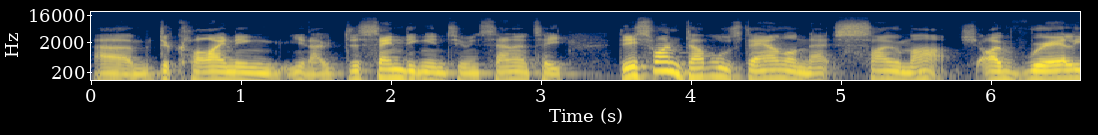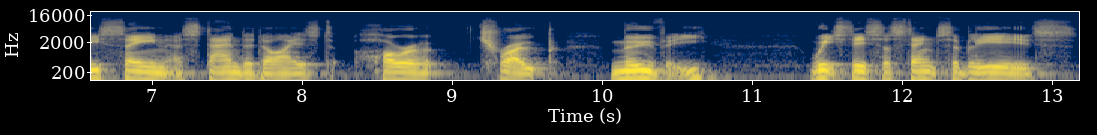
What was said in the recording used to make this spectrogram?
um, declining, you know, descending into insanity. This one doubles down on that so much. I've rarely seen a standardized horror trope movie, which this ostensibly is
